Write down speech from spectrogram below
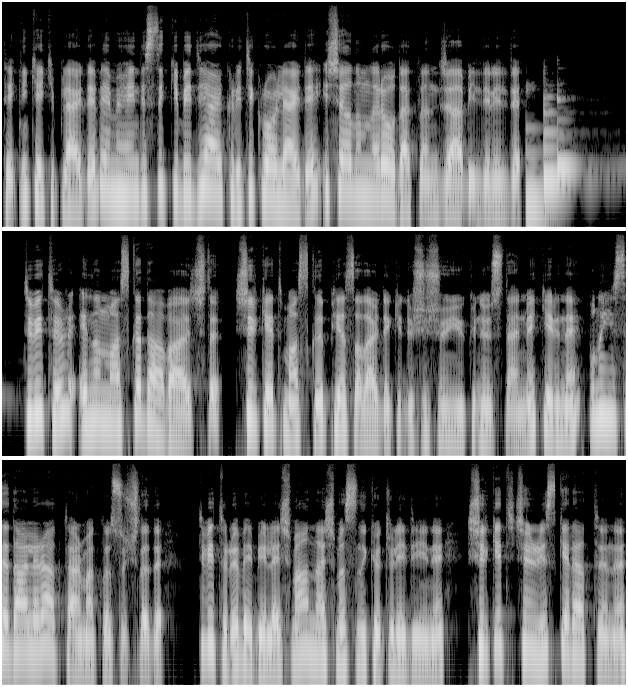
teknik ekiplerde ve mühendislik gibi diğer kritik rollerde işe alımlara odaklanacağı bildirildi. Twitter, Elon Musk'a dava açtı. Şirket Musk'ı piyasalardaki düşüşün yükünü üstlenmek yerine bunu hissedarlara aktarmakla suçladı. Twitter'ı ve birleşme anlaşmasını kötülediğini, şirket için risk yarattığını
